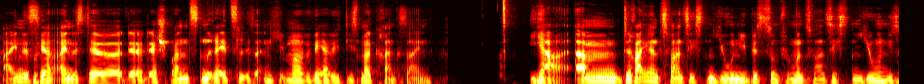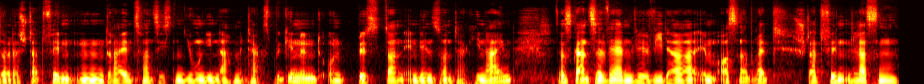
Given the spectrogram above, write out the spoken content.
eines ja, eines der, der der spannendsten Rätsel ist eigentlich immer, wer wird diesmal krank sein. Ja, am 23. Juni bis zum 25. Juni soll das stattfinden. 23. Juni nachmittags beginnend und bis dann in den Sonntag hinein. Das Ganze werden wir wieder im Osnabrett stattfinden lassen.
